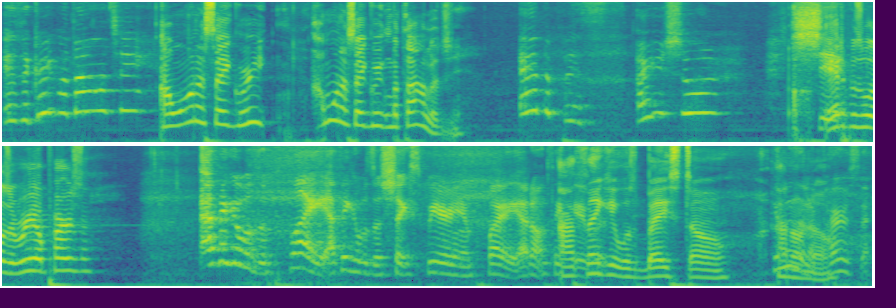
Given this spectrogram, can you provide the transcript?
is it greek mythology I want to say Greek. I want to say Greek mythology. Oedipus. Are you sure? Shit. Oedipus was a real person. I think it was a play. I think it was a Shakespearean play. I don't think. I it think was, it was based on. I don't know. person.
